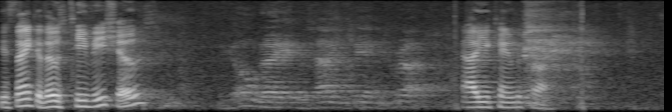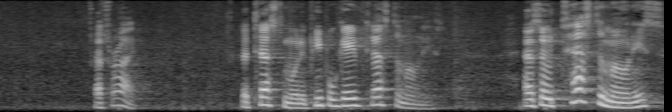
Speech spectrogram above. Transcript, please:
You think of those TV shows? The old days was how you came to Christ. How you came to Christ. That's right. A testimony. People gave testimonies. And so testimonies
